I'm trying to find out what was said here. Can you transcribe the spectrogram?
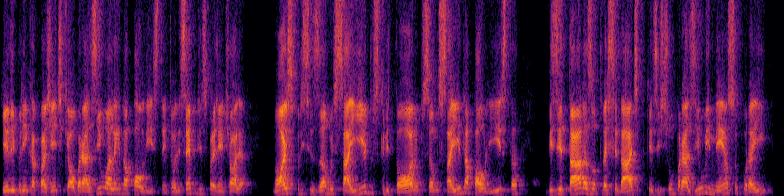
Que ele brinca com a gente que é o Brasil além da Paulista. Então ele sempre diz para a gente, olha, nós precisamos sair do escritório, precisamos sair da Paulista, visitar as outras cidades, porque existe um Brasil imenso por aí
